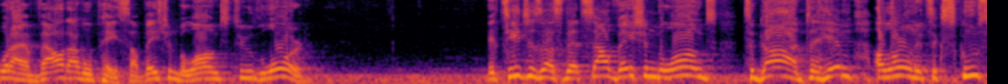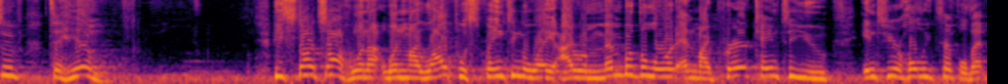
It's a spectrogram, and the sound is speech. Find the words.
what I have vowed I will pay. Salvation belongs to the Lord. It teaches us that salvation belongs to God, to Him alone. It's exclusive to Him. He starts off when, I, when my life was fainting away, I remembered the Lord and my prayer came to you into your holy temple. That,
